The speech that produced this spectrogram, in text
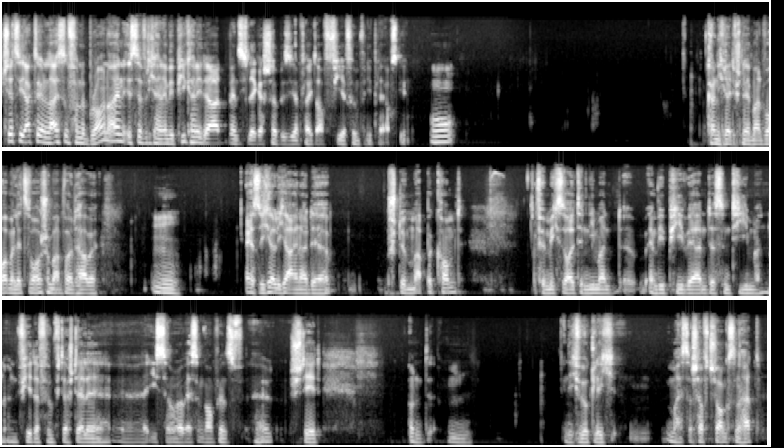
Schätzt die aktuelle Leistung von LeBron ein? Ist er für dich ein MVP-Kandidat, wenn sich Lakers stabilisieren, vielleicht auch 4, 5 in die Playoffs gehen? Oh. Kann ich relativ schnell beantworten, weil ich letzte Woche schon beantwortet habe. Mm. Er ist sicherlich einer, der Stimmen abbekommt. Für mich sollte niemand äh, MVP werden, dessen Team an, an vierter, fünfter Stelle äh, Eastern oder Western Conference äh, steht und mm, nicht wirklich Meisterschaftschancen hat.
